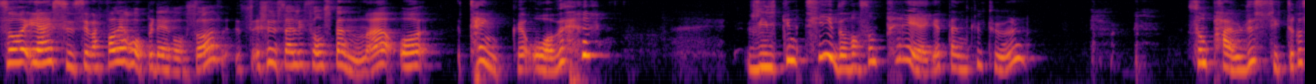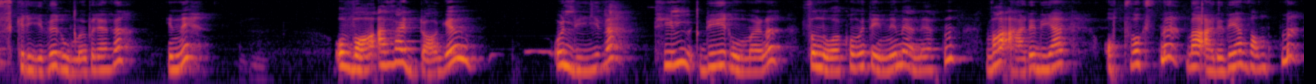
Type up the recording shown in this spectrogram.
Så jeg syns i hvert fall, jeg håper dere også, syns det er litt sånn spennende å tenke over hvilken tid og hva som preget den kulturen som Paulus sitter og skriver romerbrevet inn i. Og hva er hverdagen og livet til de romerne som nå har kommet inn i menigheten? Hva er det de er oppvokst med? Hva er det de er vant med?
